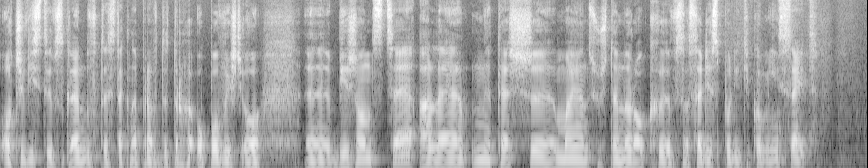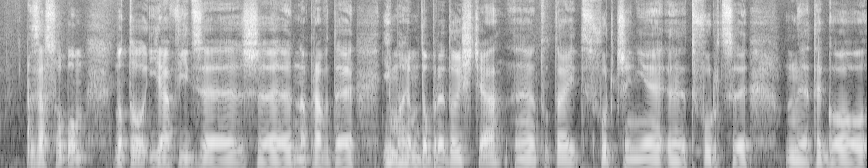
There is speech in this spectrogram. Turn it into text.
oczywistych względów, to jest tak naprawdę trochę opowieść o e, bieżączce, ale też mając już ten rok w zasadzie z Polityką Insight za sobą, no to ja widzę, że naprawdę i mają dobre dojścia e, tutaj twórczynie, e, twórcy tego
